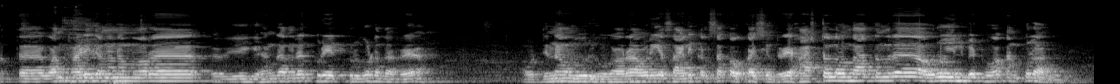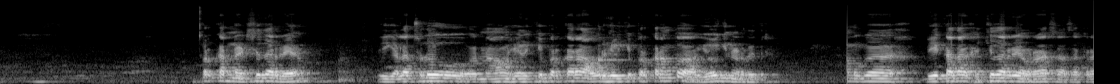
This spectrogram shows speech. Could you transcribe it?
ಮತ್ತು ಒಂದು ಹಾಡಿ ಜನ ನಮ್ಮವ್ರ ಈಗ ಹೆಂಗಂದ್ರೆ ಕುರಿ ಕುರಿಗೊಟ್ಟದಾರ್ರಿ ಅವ್ರು ದಿನ ಒಂದು ಊರಿಗೆ ಹೋಗವ್ರ ಅವರಿಗೆ ಸಾಲಿ ಕಲ್ಸಕ್ಕೆ ಅವಕಾಶ ಇಲ್ಲ ರೀ ಹಾಸ್ಟೆಲ್ ಒಂದು ಆತಂದ್ರೆ ಅವರು ಇಲ್ಲಿ ಬಿಟ್ಟು ಹೋಗಕ್ಕೆ ಅನುಕೂಲ ಆಗುತ್ತೆ. ಪ್ರಕಾರ ನಡೆಸಿದಾರೆ ರೀ ಈಗೆಲ್ಲ ಚಲೋ ನಾವು ಹೇಳಿಕೆ ಪ್ರಕಾರ ಅವ್ರ ಹೇಳಿಕೆ ಪ್ರಕಾರ ಅಂತೂ ಯೋಗಿ ನಡೆದೈತ್ರಿ. ನಮಗೆ ಬೇಕಾದಾಗ ಹಚ್ಚಿದಾರ್ರಿ ಅವರ ಶಾಸಕರ.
